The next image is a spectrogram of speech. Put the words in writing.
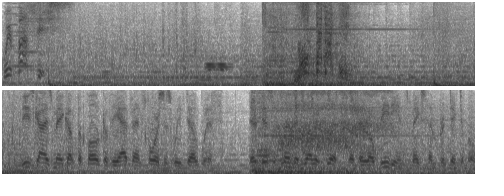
We're busted. These guys make up the bulk of the Advent forces we've dealt with. They're disciplined and well-equipped, but their obedience makes them predictable.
